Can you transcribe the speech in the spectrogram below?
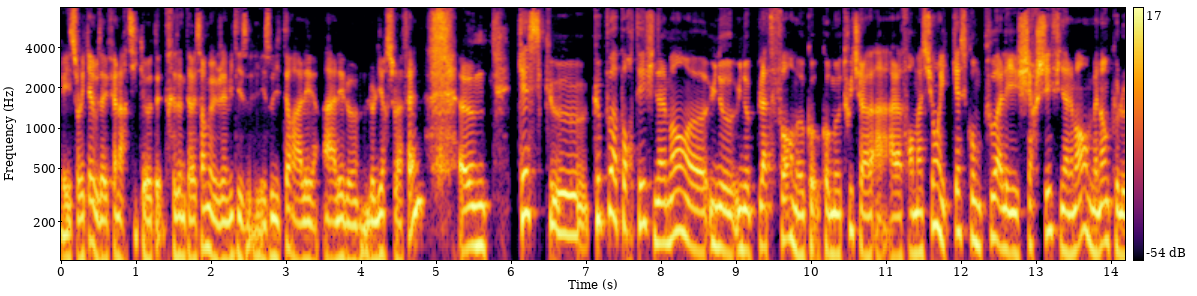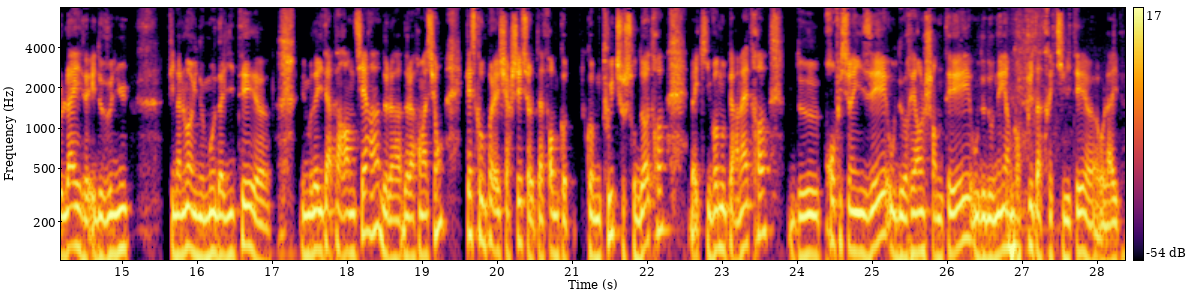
et sur lequel vous avez fait un article très intéressant que j'invite les, auditeurs à aller à aller le, lire sur la fin. Qu'est-ce que que peut apporter finalement une une plateforme comme Twitch à la formation et qu'est-ce qu'on peut aller chercher finalement maintenant que le live est devenu finalement une modalité euh, une modalité à part entière hein, de la de la formation qu'est-ce qu'on peut aller chercher sur des plateformes comme, Twitch ou sur d'autres ben, qui vont nous permettre de professionnaliser ou de réenchanter ou de donner encore plus d'attractivité euh, au live?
